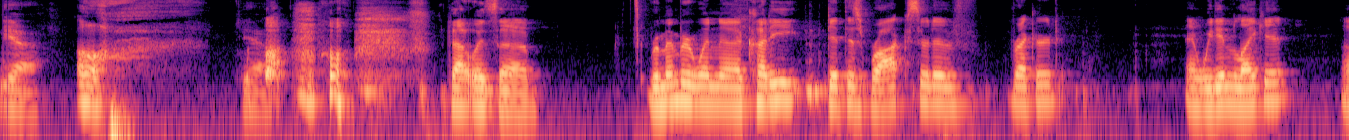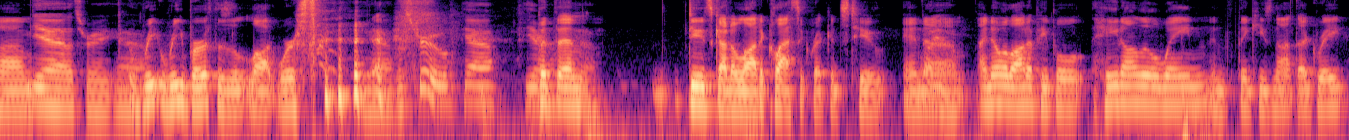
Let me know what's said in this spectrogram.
Yeah, Oh, yeah. that was. Uh, remember when uh, Cudi did this rock sort of record, and we didn't like it. Um, Yeah, that's right. Yeah, Re- Rebirth is a lot worse. yeah, that's true. Yeah, yeah. But then- yeah. dude's got a lot of classic records too, and Oh, yeah. um, I know a lot of people hate on Lil Wayne and think he's not that great.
